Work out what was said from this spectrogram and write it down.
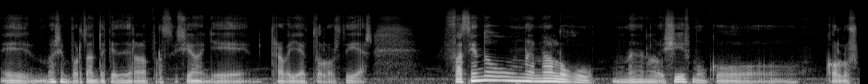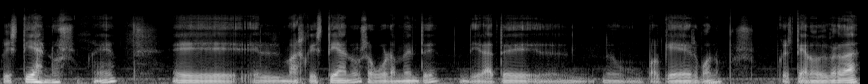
eh, más importante que dirá a la procesión y trabajar todos los días. Haciendo un análogo un analogismo con co los cristianos eh, eh, el más cristiano seguramente diráte eh, cualquier bueno pues cristiano de verdad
